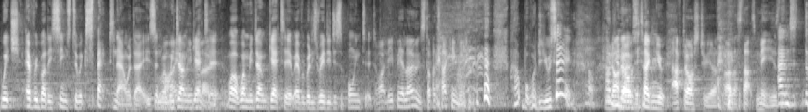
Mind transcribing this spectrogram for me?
which everybody seems to expect nowadays. And when we don't get it, well, when we don't get it, everybody's really disappointed. Right, leave me alone. Stop attacking me. How, what are you saying? How, how do you know I was attacking you? After Austria. Oh, that's, that's me, isn't And it? the,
